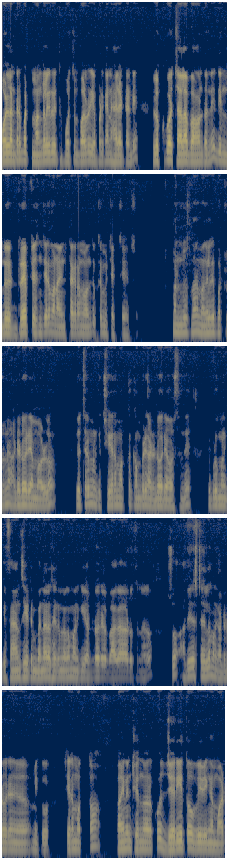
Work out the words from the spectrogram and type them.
ఓల్డ్ అంటారు. బట్ మంగళగిరి విత్ పోచంపల్లి ఎప్పటికైనా హైలైట్ అండి. లుక్ కూడా చాలా బాగుంటుంది. దీన్ని డ్రేప్ చేసిన చీర మన ఇన్స్టాగ్రామ్లో ఉంది. ఒకసారి మీరు చెక్ చేయొచ్చు. మనం చూస్తున్నాం మంగళగిరి పట్టులోనే అడడోరియా మోడల్లో ఇది వచ్చరికి మనకి చీర మొత్తం కంప్లీట్గా అడడోరియా వస్తుంది. ఇప్పుడు మనకి ఫ్యాన్సీ ఐటమ్ బెనారస్ ఐటెంలో మనకి అడ్డోరియాలు బాగా అడుగుతున్నారు. సో అదే స్టైల్లో మనకి అడ్డోరియా మీకు చీర మొత్తం పైనుంచి కింద వరకు జరీతో వీవింగ్ అన్నమాట.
